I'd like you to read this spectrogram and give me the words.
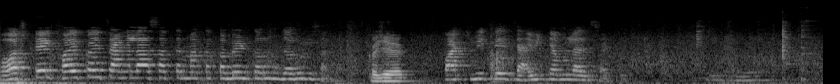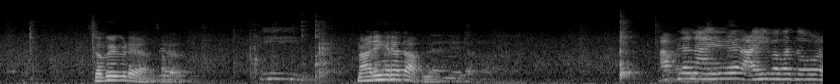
हॉस्टेल खय खय चांगला असतात तर माका कमेंट करून जरूर सांगा. कसे आहे? पाचवी ते दहावीच्या मुलांसाठी. सगळीकडे आहे. नारिंग आपल्या. आपल्या नाही आई बाबा जवळ.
